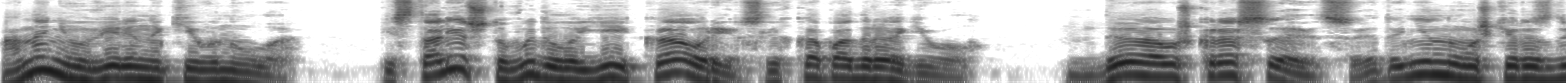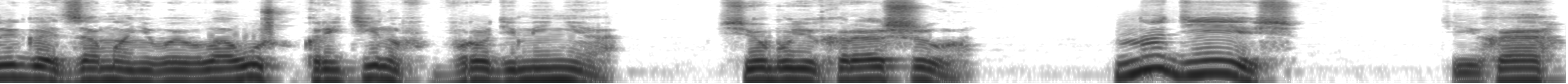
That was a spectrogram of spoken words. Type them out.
Она неуверенно кивнула. Пистолет, что выдала ей Каури, слегка подрагивал. Да уж, красавица, это не ножки раздвигать, заманивая в ловушку кретинов вроде меня. Все будет хорошо. Надеюсь. Тихо.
